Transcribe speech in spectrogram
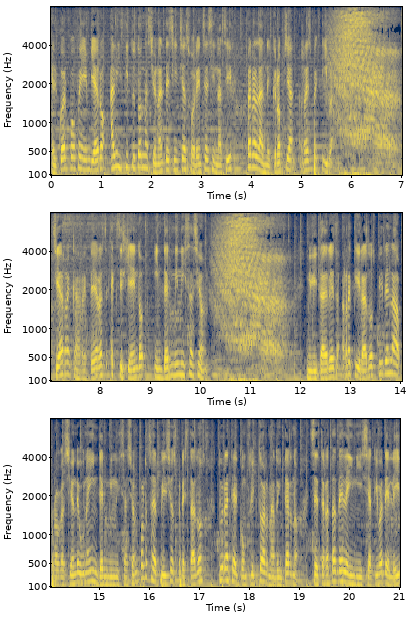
El cuerpo fue enviado al Instituto Nacional de Ciencias Forenses y NACIF para la necropsia respectiva cierra carreteras exigiendo indemnización. Militares retirados piden la aprobación de una indemnización por servicios prestados durante el conflicto armado interno. Se trata de la iniciativa de ley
